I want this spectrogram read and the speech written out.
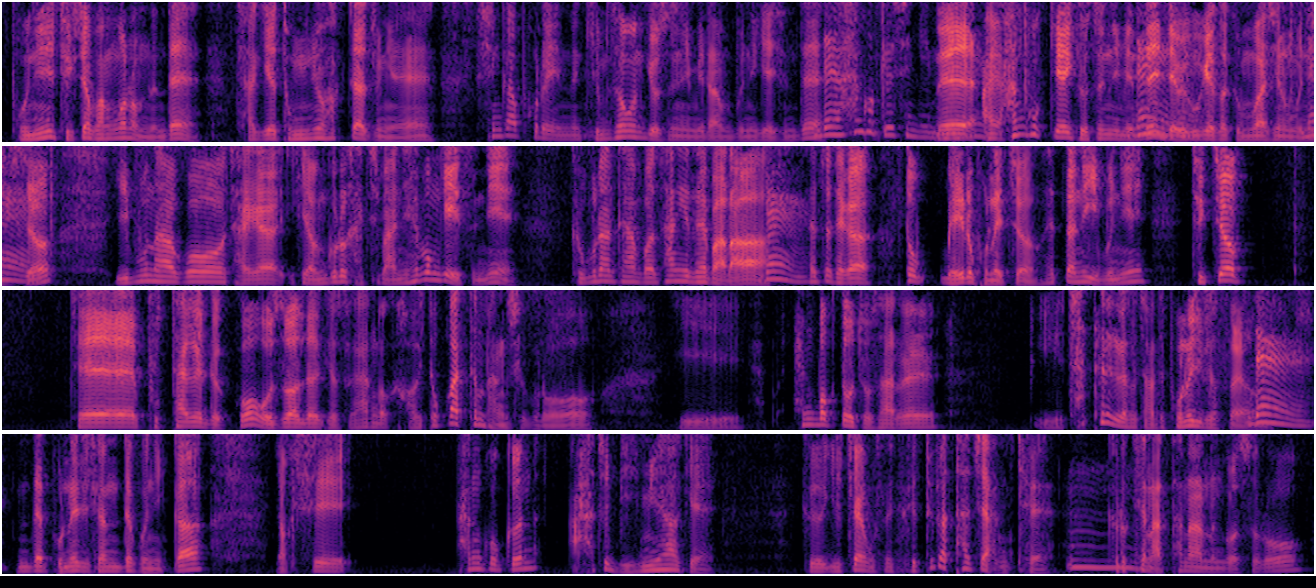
본인이 직접 한 건 없는데 자기의 동료 학자 중에 싱가포르에 있는 김성훈 교수님이라는 분이 계신데 네, 한국 교수님. 네, 아니, 한국계 교수님인데 네, 이제 네. 외국에서 근무하시는 분이시죠. 네. 이분하고 자기가 연구를 같이 많이 해본 게 있으니 그분한테 한번 상의를 해봐라. 네. 해서 제가 또 메일을 보냈죠. 했더니 이분이 직접 제 부탁을 듣고 오즈월드 교수가 한 것과 거의 똑같은 방식으로 이 행복도 조사를 이 차트를 그래서 저한테 보내주셨어요. 네. 근데 보내주셨는데 보니까 역시 한국은 아주 미미하게 그 유자의 목선이 그렇게 뚜렷하지 않게 음. 그렇게 나타나는 것으로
